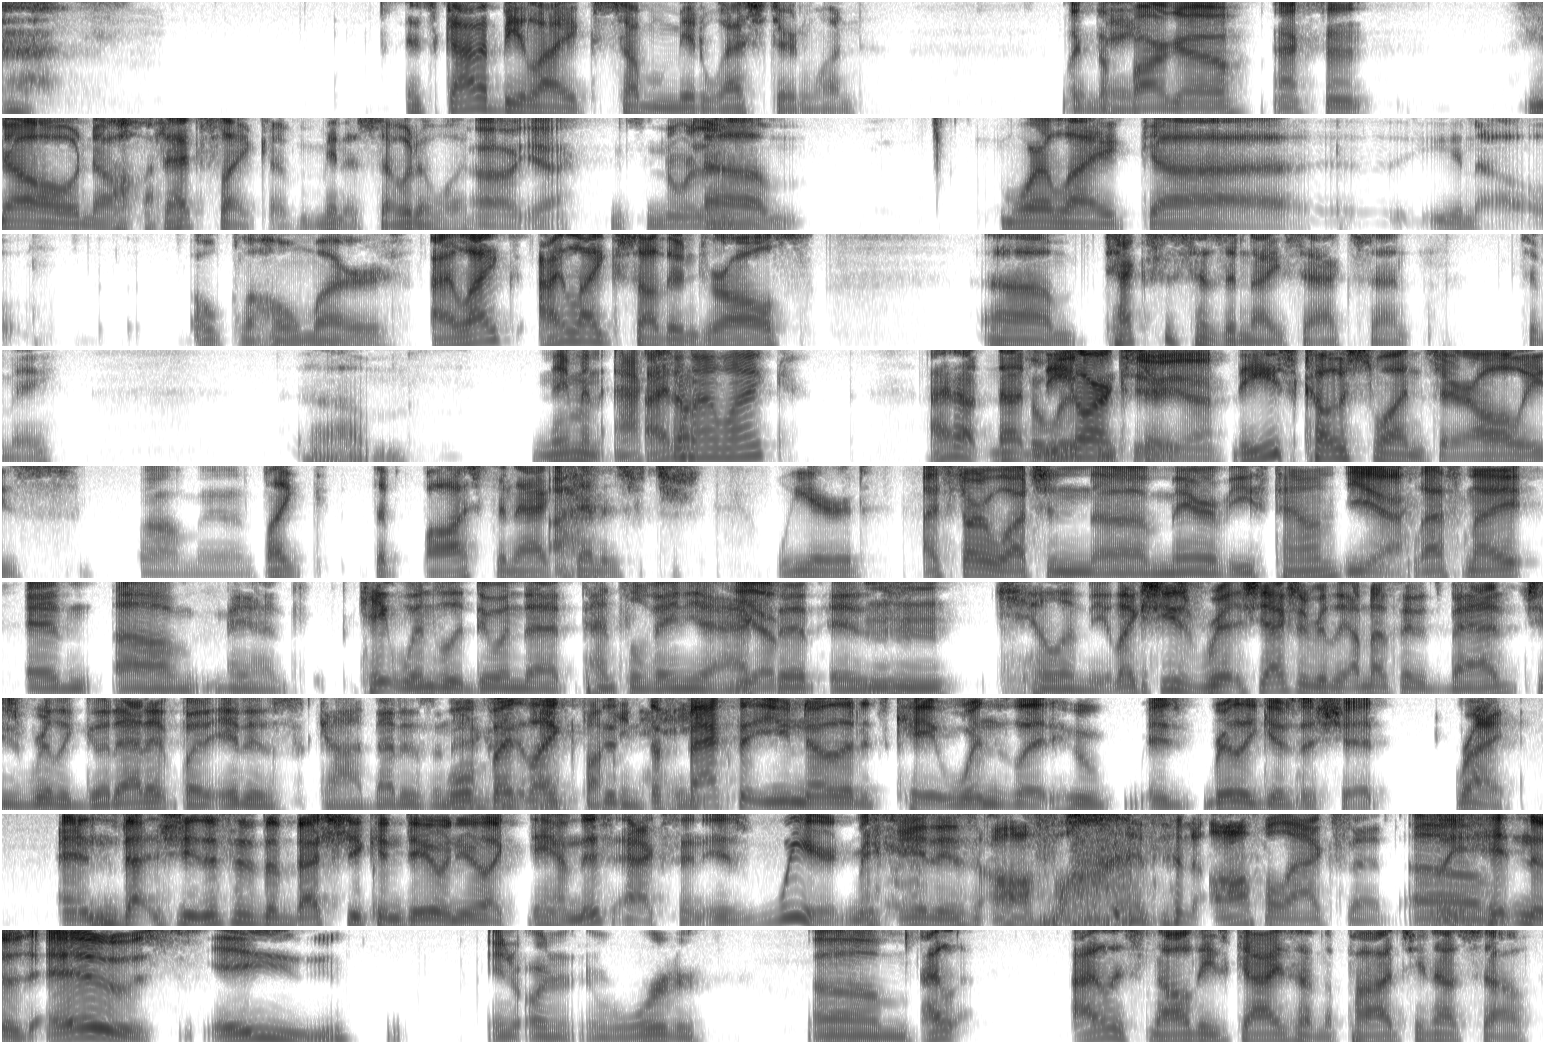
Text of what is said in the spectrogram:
it's got to be like some Midwestern one. Like the. Fargo accent. No, no, that's like a Minnesota one. Oh yeah. It's northern. Um, more like uh, you know, Oklahoma or I like I like Southern drawls. Um, Texas has a nice accent to me. Um, Name an accent don't- I, like. I don't know. New listen York's to, are yeah. the East Coast ones are always Oh man. like the Boston accent is weird. I started watching uh, Mare of Easttown yeah. last night, and um, man, Kate Winslet doing that Pennsylvania accent is Mhm. killing me. Like she's re- she actually really. I'm not saying it's bad. She's really good at it, but it is God. That is an Well, accent but like I fucking the, the hate. fact that you know that it's Kate Winslet who is really gives a shit, right? and that she this is the best she can do, and you're like, damn, this accent is weird, man. It is awful. it's an awful accent. Like Um, hitting those O's. ew. in or in order. Um, I I listen to all these guys on the pods, you know. So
